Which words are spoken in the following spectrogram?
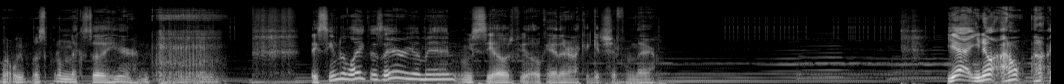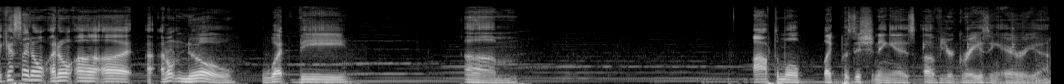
What we let's put them next to here. they seem to like this area, man. Let me see. Oh, feel okay. There, I could get shit from there. Yeah, you know, I don't. I guess I don't. I don't. Uh, uh I don't know what the um optimal like positioning is of your grazing area.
